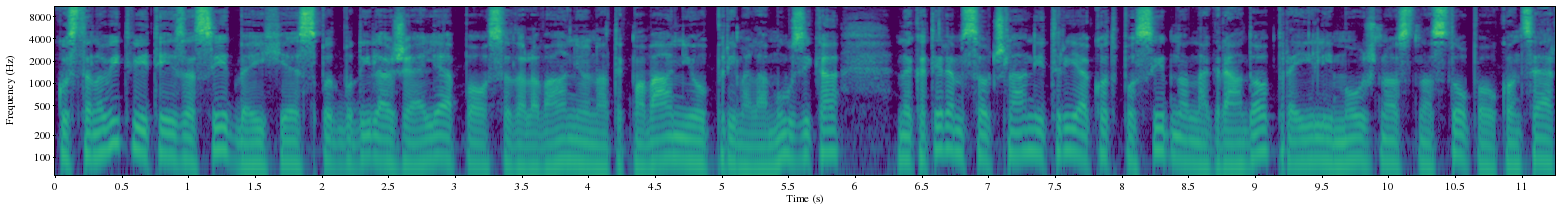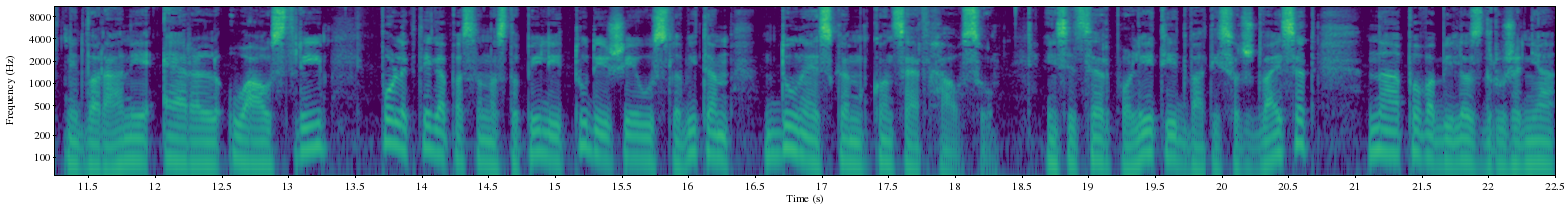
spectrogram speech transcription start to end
K ustanovitvi te zasedbe jih je spodbudila želja po sodelovanju na tekmovanju Primala muzika, na katerem so člani trija kot posebno nagrado prejeli možnost nastopa v koncertni dvorani Erl v Avstriji, poleg tega pa so nastopili tudi že v slovitem Dunajskem koncerthausu. In sicer poleti 2020 na povabilo Združenja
